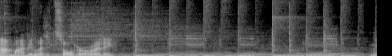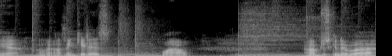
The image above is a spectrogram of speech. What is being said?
That might be leaded solder already. Yeah, I, I think it is. Wow. I'm just going to uh,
